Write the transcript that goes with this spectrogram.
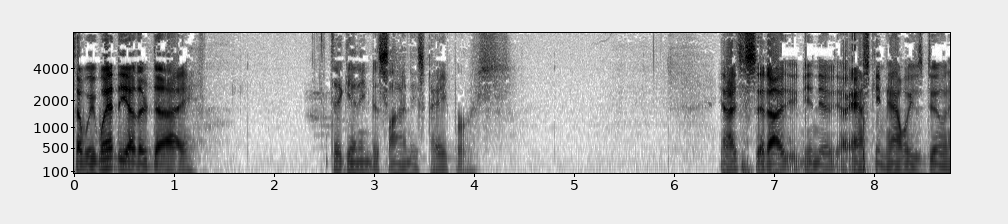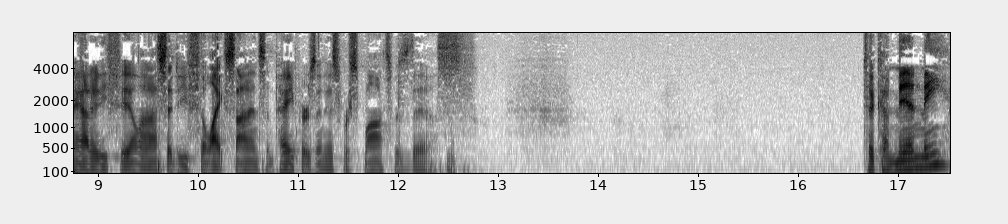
So we went the other day to get him to sign these papers. And I just said, I you know, asked him how he was doing, how did he feel, and I said, Do you feel like signing some papers? And his response was this To commend me?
